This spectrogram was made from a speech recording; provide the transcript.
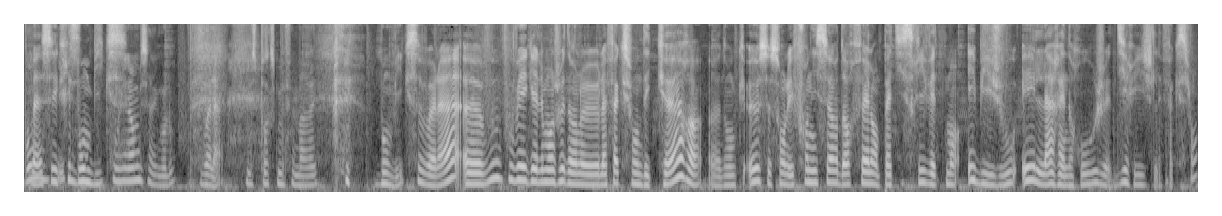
Bah, C'est écrit Bombix. Oui, non, mais c'est rigolo. Voilà. Mais C'est pour que ça me fait marrer. Bombix, voilà. Euh, vous pouvez également jouer dans le- la faction des cœurs. Euh, donc eux, ce sont les fournisseurs d'Orphel en pâtisserie, vêtements et bijoux. Et la Reine Rouge dirige la faction.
